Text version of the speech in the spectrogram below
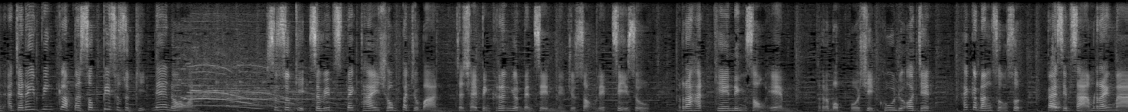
นๆ อาจจะรีบวิ่งกลับมาซบพี่ซูซูกิแน่นอน Suzuki Swift Spec ไทยโฉมปัจจุบัน จะใช้เป็นเครื่องยนต์เบนซิน 1.2 ลิตร 4 สูบ รหัส K12M ระบบหัวฉีดคู่ Dual Jet ให้กำลังสูงสุด 83 แรงม้า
